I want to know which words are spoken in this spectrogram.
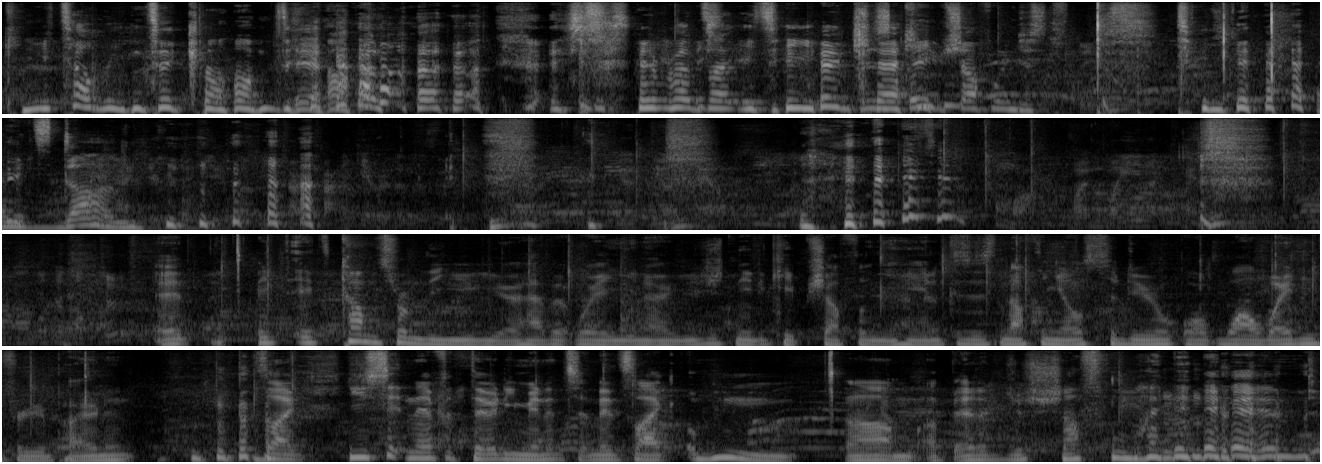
"Can you tell him to calm down?" it's just Everyone's like, "Is he okay?" just keep shuffling, just Yeah. and it's done. It, it it comes from the Yu-Gi-Oh habit where you know you just need to keep shuffling your hand because there's nothing else to do while waiting for your opponent. it's like you sitting there for 30 minutes and it's like, hmm, um, I better just shuffle my hand.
